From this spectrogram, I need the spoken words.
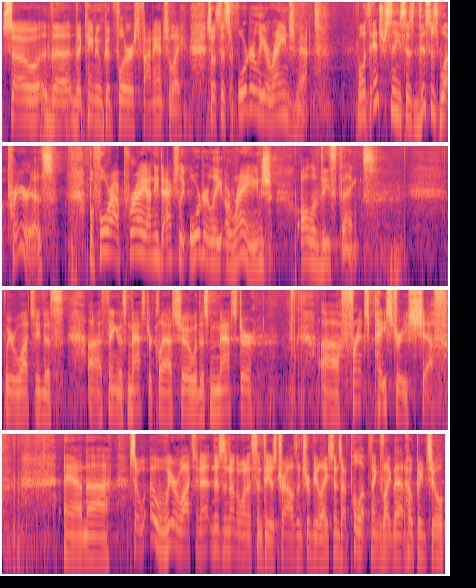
so the, the kingdom could flourish financially. So it's this orderly arrangement. But what's interesting, he says, this is what prayer is. Before I pray, I need to actually orderly arrange all of these things. We were watching this uh, thing, this master class show with this master uh, French pastry chef and uh, so oh, we were watching it, and this is another one of Cynthia's trials and tribulations. I pull up things like that, hoping she'll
